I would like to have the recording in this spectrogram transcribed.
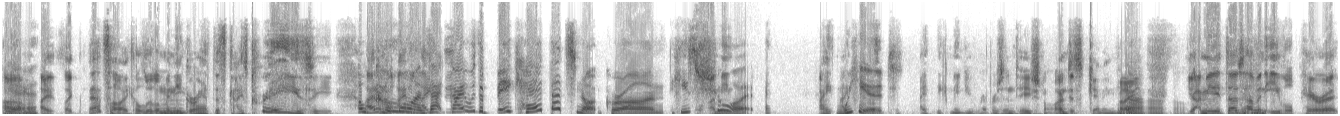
Um, Yeah. I was like, that's like a little mini Grant. This guy's crazy. Oh I don't know, come I on, that it. guy with a big head—that's not Grant. He's Well, I mean- short. I, I Weird. I, think maybe representational. I'm just kidding, but No. I, yeah, I mean, it does have an evil parrot.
